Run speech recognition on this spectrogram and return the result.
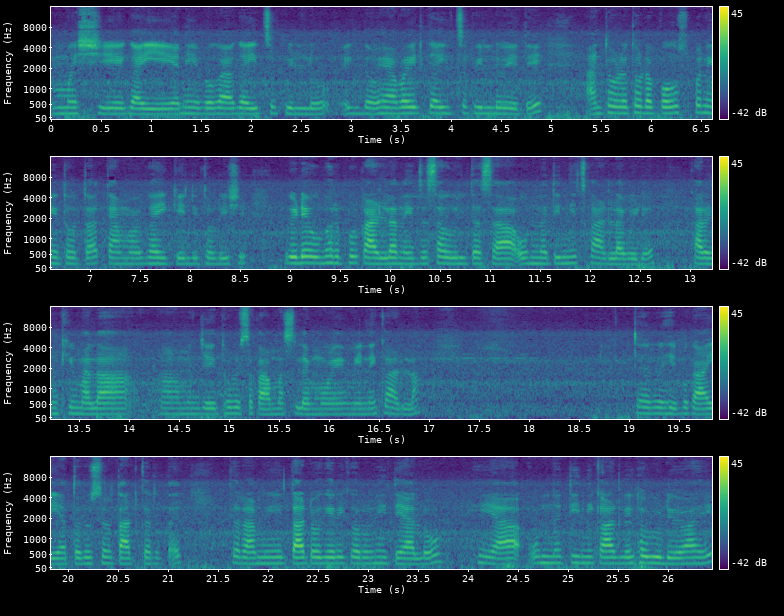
म्हशी आहे गाई आहे आणि हे बघा गाईचं पिल्लू. एकदम ह्या वाईट गाईचं पिल्लू येते आणि थोडं थोडा पाऊस पण येत होता त्यामुळे घाई केली थोडीशी. व्हिडिओ भरपूर काढला नाही जसा होईल तसा. उन्नतीनेच काढला व्हिडिओ कारण की मला म्हणजे थोडंसं काम असल्यामुळे मी नाही काढला. तर हे बघा आई आता दुसरं ताट करत आहेत तर आम्ही ताट वगैरे करून इथे आलो. हे या उन्नतीने काढलेला व्हिडिओ आहे.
